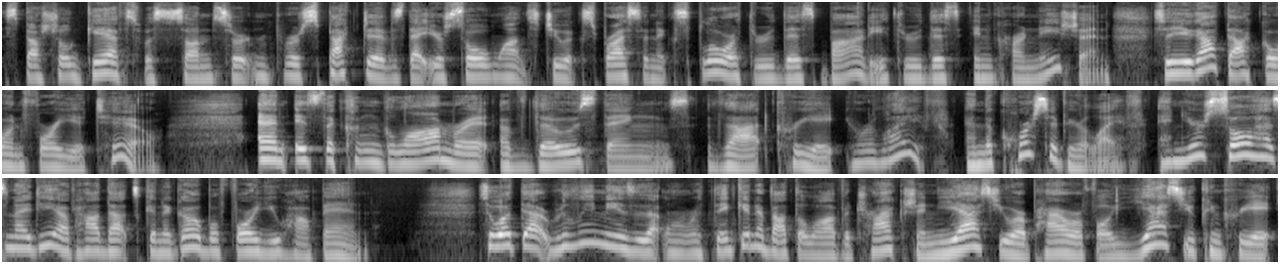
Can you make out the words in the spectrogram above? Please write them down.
special gifts, with some certain perspectives that your soul wants to express and explore through this body, through this incarnation. So you got that going for you too. And it's the conglomerate of those things that create your life and the course of your life. And your soul has an idea of how that's going to go before you hop in. So, what that really means is that when we're thinking about the law of attraction, yes, you are powerful. Yes, you can create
